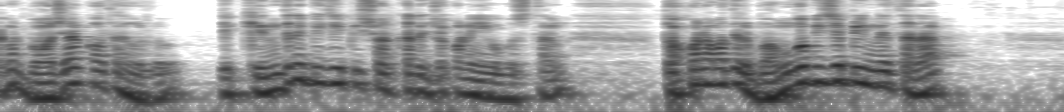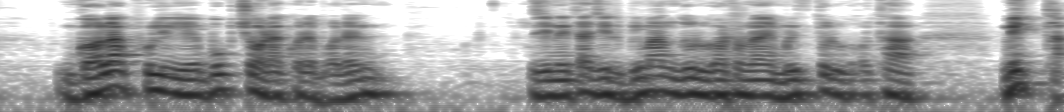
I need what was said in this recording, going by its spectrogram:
এখন মজার কথা হলো যে, কেন্দ্রে বিজেপি সরকারের যখন এই অবস্থান, তখন আমাদের বঙ্গ বিজেপির নেতারা গলা ফুলিয়ে বুক চড়া করে বলেন যে, নেতাজির বিমান দুর্ঘটনায় মৃত্যুর কথা মিথ্যা।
